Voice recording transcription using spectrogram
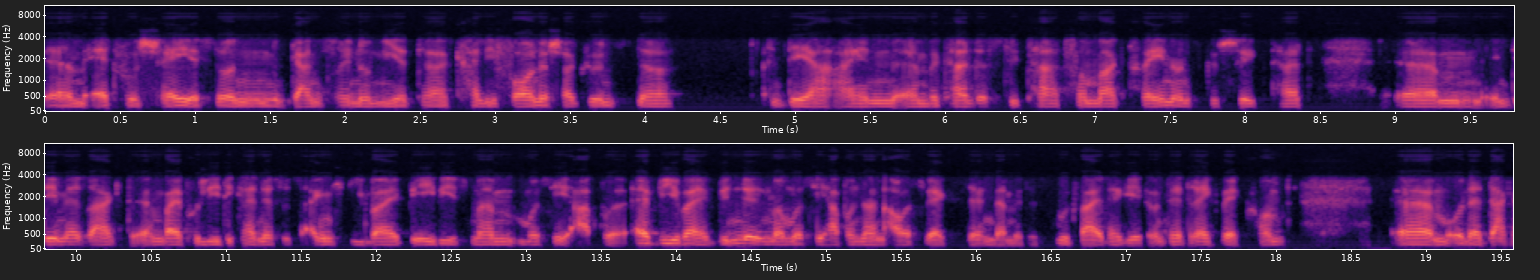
ähm, Ed Fouché ist so ein ganz renommierter kalifornischer Künstler, der ein ähm, bekanntes Zitat von Mark Twain uns geschickt hat, ähm, in dem er sagt, ähm, bei Politikern ist es eigentlich wie bei Babys, man muss sie ab, äh, wie bei Windeln, man muss sie ab und an auswechseln, damit es gut weitergeht und der Dreck wegkommt. Ähm, oder Doug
